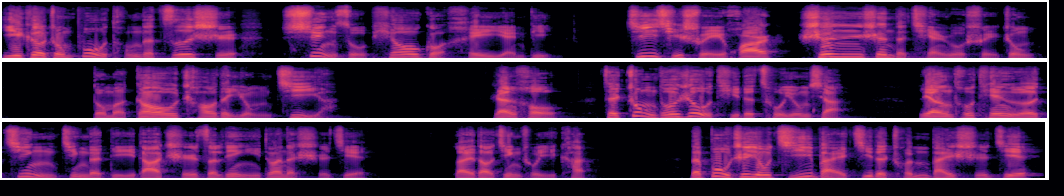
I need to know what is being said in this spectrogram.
以各种不同的姿势迅速飘过黑岩壁。激起水花，深深地潜入水中，多么高超的泳技呀！然后在众多肉体的簇拥下，两头天鹅静静地抵达池子另一端的石阶。来到近处一看，那不知有几百级的纯白石阶，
